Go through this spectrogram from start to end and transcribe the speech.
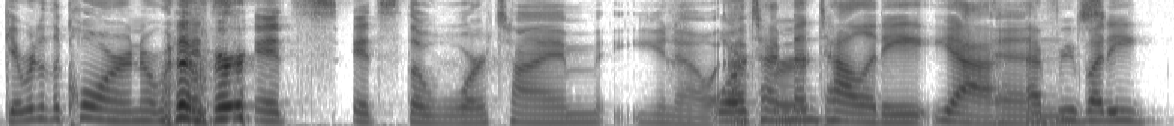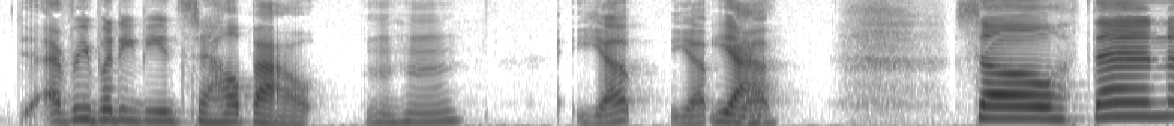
get rid of the corn or whatever. It's it's the wartime, you know, Wartime effort. mentality. Yeah. And- everybody everybody needs to help out. Mm-hmm. Yep. Yep. Yeah. Yep. So then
